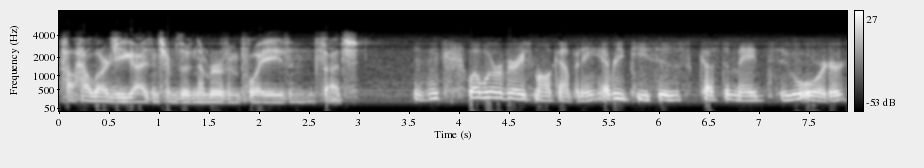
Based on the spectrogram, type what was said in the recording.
how, how large are you guys in terms of number of employees and such? Mm-hmm. Well, we're a very small company. Every piece is custom made to order.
